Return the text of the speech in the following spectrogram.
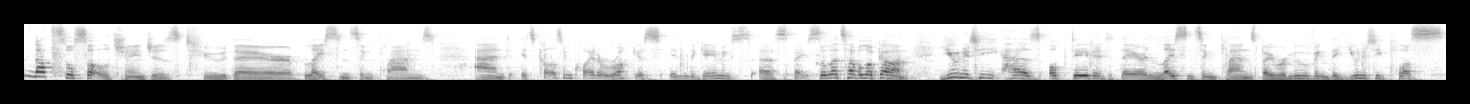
not so subtle changes to their licensing plans and it's causing quite a ruckus in the gaming uh, space. So let's have a look on. Unity has updated their licensing plans by removing the Unity Plus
